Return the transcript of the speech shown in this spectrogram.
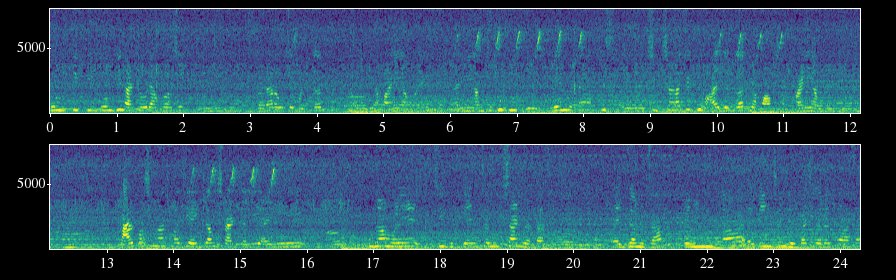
दोन तीन तीन दोन तीन आठवडे आमकां अशें घरा रावचें पडटात अं, ह्या पाणयामुळे. आणि आमची खूप मेन म्हटल्यार आमची शिक्षणाचे खूप हाल जातात ह्या पावसात पाणयामुळे. कालपासूनच माझी एक्झाम स्टार्ट झाली आणि पुरामुळे जी भुरग्यांचं नुकसान जाता एक्झामीचा त्यांना टेन्शन घेवपाची गरज ना असा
